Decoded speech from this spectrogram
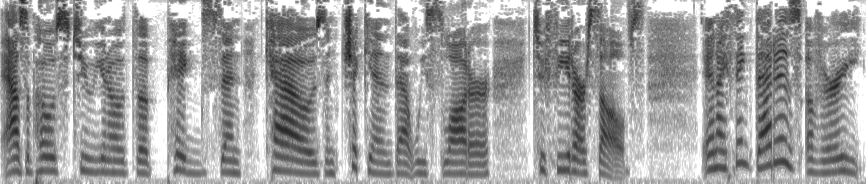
as opposed to, you know, the pigs and cows and chicken that we slaughter to feed ourselves? And I think that is a very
